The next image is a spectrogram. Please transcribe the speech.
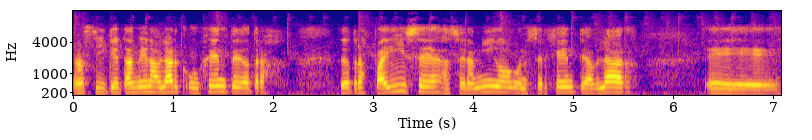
Así que también hablar con gente de, otras, de otros países, hacer amigos, conocer gente, hablar. Eh,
